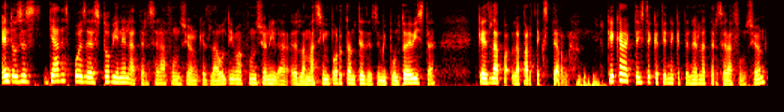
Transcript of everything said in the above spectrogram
entonces ya después de esto viene la tercera función, que es la última función y es la más importante desde mi punto de vista, que es la, la parte externa. ¿Qué característica tiene que tener la tercera función?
